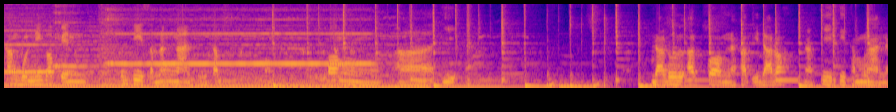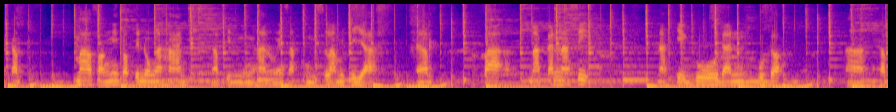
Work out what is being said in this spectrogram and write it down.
ข้างบนนี้ก็เป็นพื้นที่สำนักงานนะครับห้องอีดารุลอัลกอมนะครับอีดารอนะที่ที่ทำงานนะครับ มาฝั่งนี้ก็เป็นโรงอาหารนะครับเป็นโรงอาหารโรงเรียนสังคมอิสลามวิทยานะครับ Pak makan nasi nah cikgu dan budak อ่าครับ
